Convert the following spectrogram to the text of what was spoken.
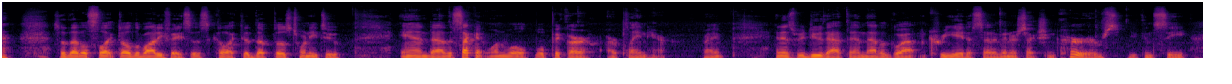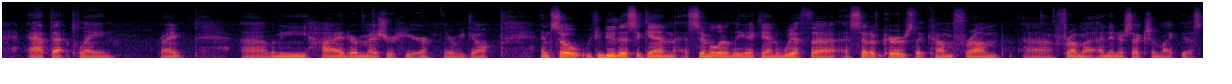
so that'll select all the body faces, collected up those 22. And uh, the second one, we'll, we'll pick our, our plane here, right? And as we do that, then that'll go out and create a set of intersection curves, you can see, at that plane, right? Uh, let me hide our measure here. There we go. And so we can do this again, similarly, again, with a, a set of curves that come from, uh, from a, an intersection like this.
